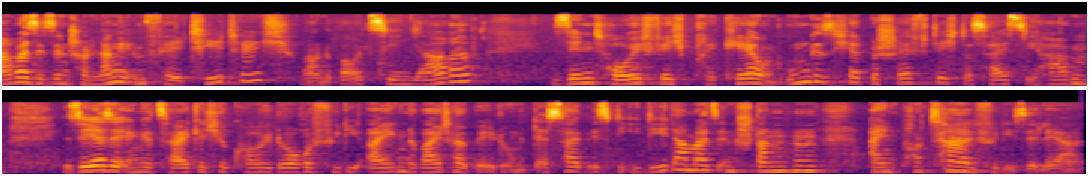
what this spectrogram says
Aber sie sind schon lange im Feld tätig, waren über zehn Jahre, sind häufig prekär und ungesichert beschäftigt. Das heißt, sie haben sehr, sehr enge zeitliche Korridore für die eigene Weiterbildung. Deshalb ist die Idee damals entstanden, ein Portal für diese, Lehr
